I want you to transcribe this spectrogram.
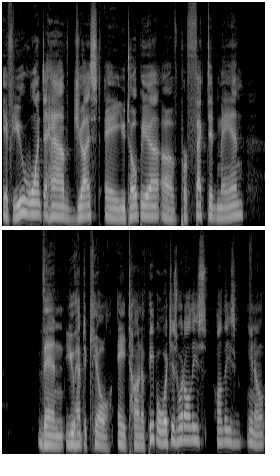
if you want to have just a utopia of perfected man, then you have to kill a ton of people, which is what all these all these you know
